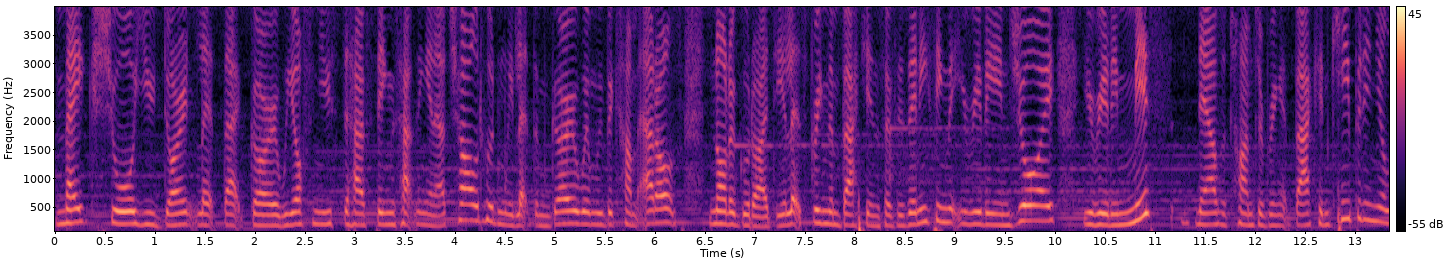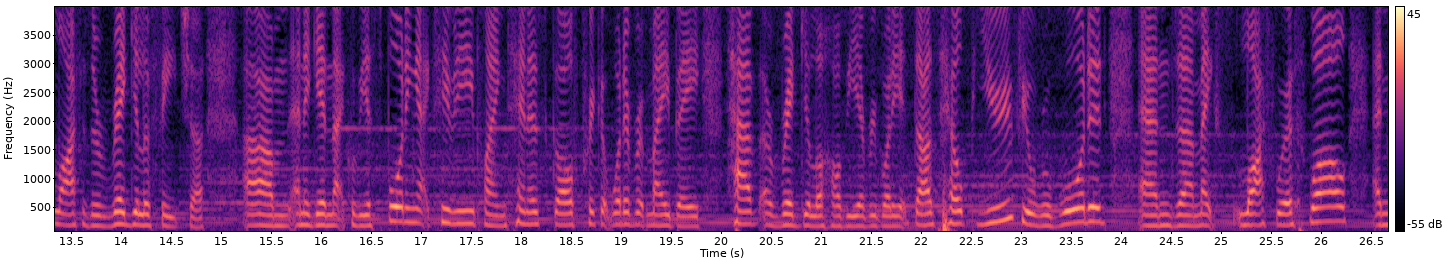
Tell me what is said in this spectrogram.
make sure you don't let that go. We often used to have things happening in our childhood and we let them go when we become adults. Not a good idea. Let's bring them back in. So, if there's anything that you really enjoy, you really miss, now's the time to bring it back and keep it in your life as a regular feature. Um, and again, that could be a sporting activity, playing tennis, golf, cricket, whatever it may be. Have a regular hobby, everybody. It does help you feel rewarded and uh, makes life worthwhile and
